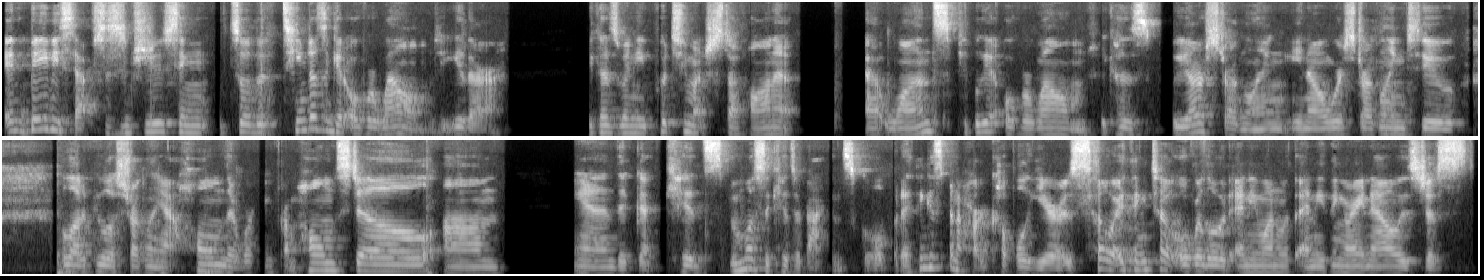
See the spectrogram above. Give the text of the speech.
in baby steps, just introducing so the team doesn't get overwhelmed either, because when you put too much stuff on it at once, people get overwhelmed because we are struggling. You know, we're struggling to. A lot of people are struggling at home. They're working from home still. Um, and they've got kids most of the kids are back in school but i think it's been a hard couple years. So i think to overload anyone with anything right now is just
